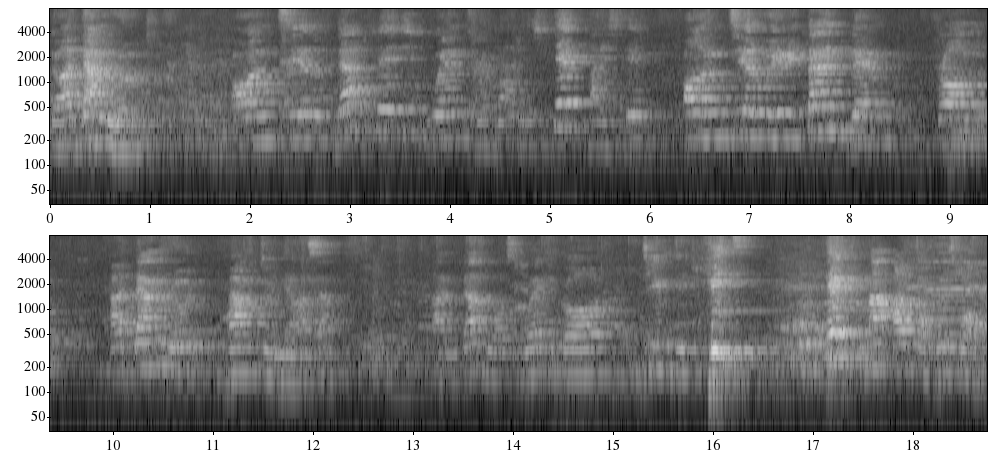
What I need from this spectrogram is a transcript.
to Adam Road. Until that lady went with daddy step by step until we returned them from Adam Road back to Nyasa. And that was when God deemed it fit take Ma out of this world.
